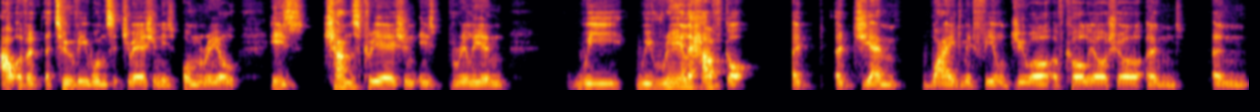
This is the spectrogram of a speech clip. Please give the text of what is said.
out of a two v one situation is unreal. His chance creation is brilliant. We we really have got a a gem wide midfield duo of Colio and and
